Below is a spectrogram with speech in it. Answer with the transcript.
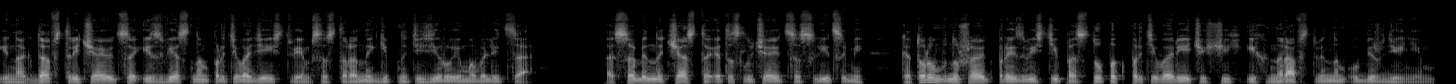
иногда встречаются известным противодействием со стороны гипнотизируемого лица. Особенно часто это случается с лицами, которым внушают произвести поступок, противоречащий их нравственным убеждениям.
